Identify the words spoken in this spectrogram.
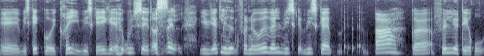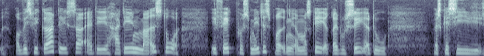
Ja. Øh, vi skal ikke gå i krig, vi skal ikke udsætte os selv i virkeligheden for noget, vel? Vi skal, vi skal bare gøre, følge det råd. Og hvis vi gør det, så er det, har det en meget stor effekt på smittespredning, og måske reducerer du hvad skal jeg sige,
